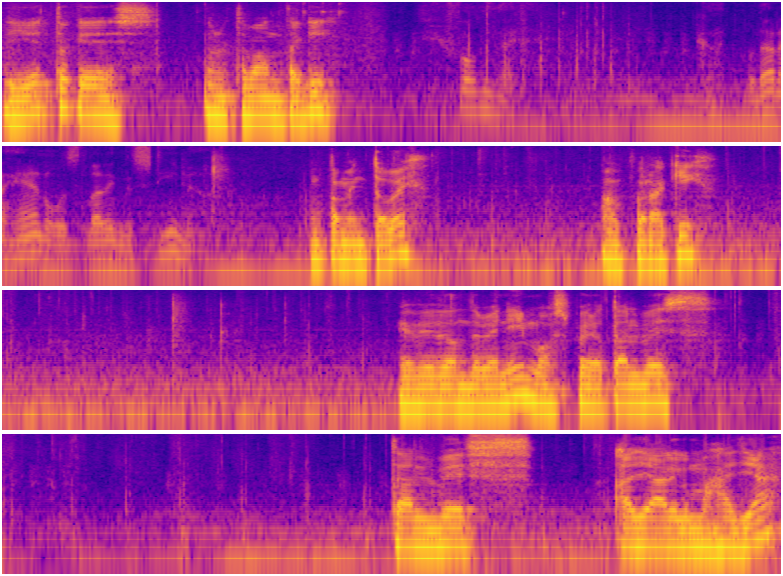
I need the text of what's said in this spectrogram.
¿Y esto qué es? Bueno, esta manta aquí. Campamento B. Vamos por aquí. Es de donde venimos, pero tal vez... Tal vez haya algo más allá.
